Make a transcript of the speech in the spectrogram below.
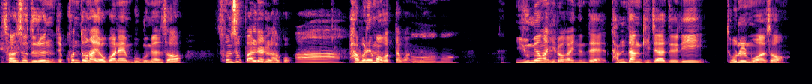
선수들은 이제 콘도나 여관에 묵으면서 손수 빨래를 하고 아. 밥을 해 먹었다고 합니다. 어머 어머. 유명한 일화가 있는데 담당 기자들이 돈을 모아서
